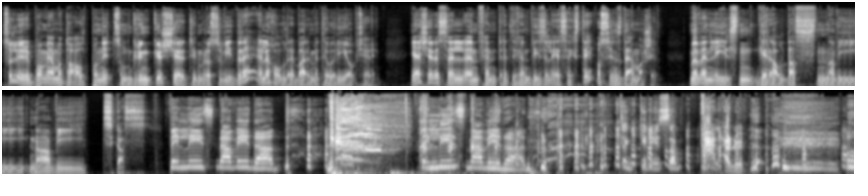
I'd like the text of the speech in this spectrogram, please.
Så lurer jeg på om jeg må ta alt på nytt, som grunnkurs, kjøretimer osv., eller holder det bare med teori og oppkjøring? Jeg kjører selv en 535 diesel E60 og syns det er maskin. Med vennlig hilsen Geraldas Navi... Navitskas. Feliz Navidad! Feliz Navidad! Så grusom fæl er du! Å,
